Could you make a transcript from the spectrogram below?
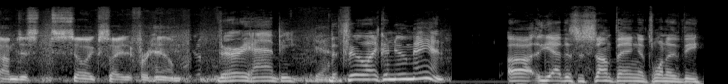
I'm just so excited for him. Very happy, but feel like a new man. Uh, yeah, this is something. It's one of the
